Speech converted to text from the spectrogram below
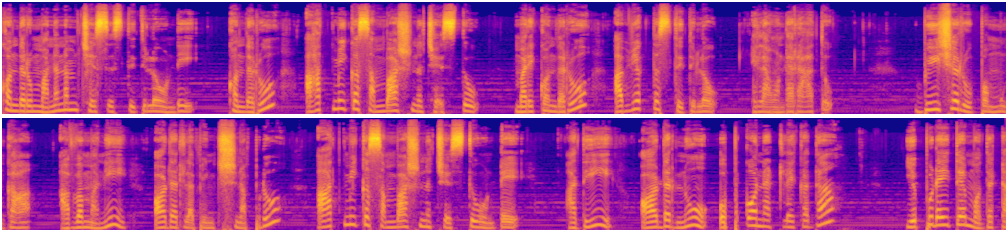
కొందరు మననం చేసే స్థితిలో ఉండి కొందరు ఆత్మిక సంభాషణ చేస్తూ మరికొందరు అవ్యక్త స్థితిలో ఇలా ఉండరాదు. బీజరూపముగా అవ్వమని ఆర్డర్ లభించినప్పుడు ఆత్మిక సంభాషణ చేస్తూ ఉంటే అది ఆర్డర్ను ఒప్పుకోనట్లే కదా? ఎప్పుడైతే మొదట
